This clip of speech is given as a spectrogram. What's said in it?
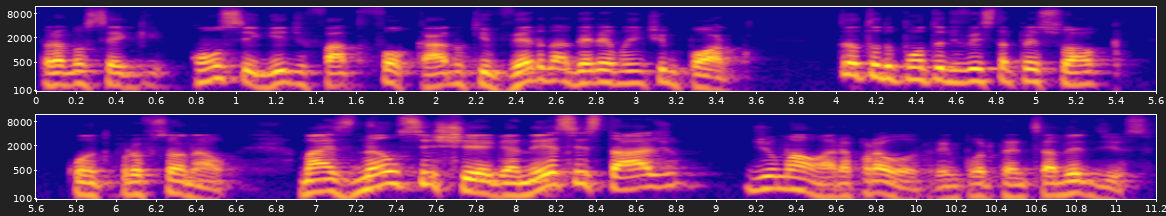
para você conseguir de fato focar no que verdadeiramente importa, tanto do ponto de vista pessoal quanto profissional. Mas não se chega nesse estágio de uma hora para outra, é importante saber disso.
